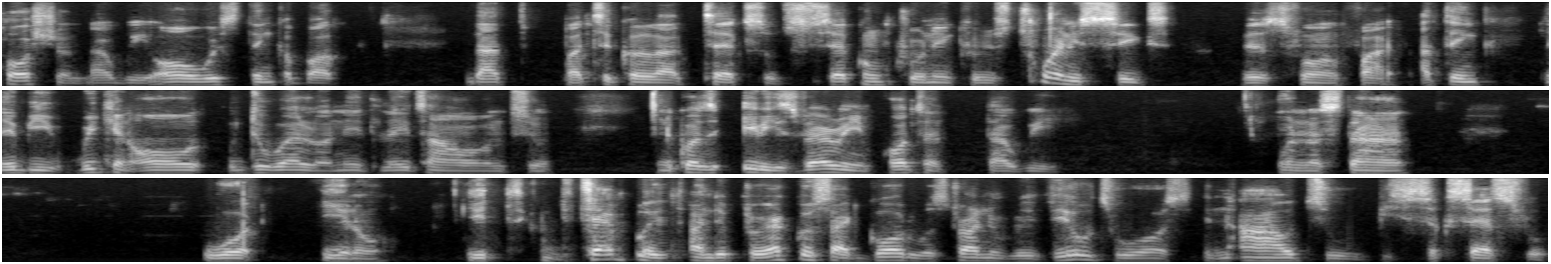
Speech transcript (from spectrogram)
portion that we always think about. That particular text of Second Chronicles 26, verse 4 and 5. I think maybe we can all dwell on it later on too, because it is very important that we understand what you know it the template and the prerequisite God was trying to reveal to us in how to be successful.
